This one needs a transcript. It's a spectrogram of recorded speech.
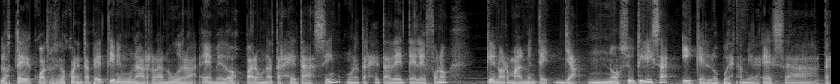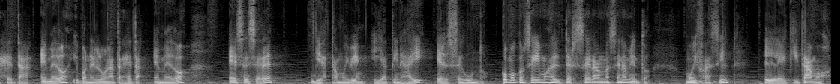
Los T440p tienen una ranura M2 para una tarjeta SIM, una tarjeta de teléfono que normalmente ya no se utiliza y que lo puedes cambiar esa tarjeta M2 y ponerle una tarjeta M2 SSD y está muy bien. Y ya tienes ahí el segundo. ¿Cómo conseguimos el tercer almacenamiento? Muy fácil. Le quitamos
